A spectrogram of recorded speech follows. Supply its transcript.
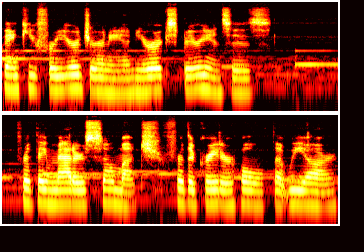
Thank you for your journey and your experiences for they matter so much for the greater whole that we are.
